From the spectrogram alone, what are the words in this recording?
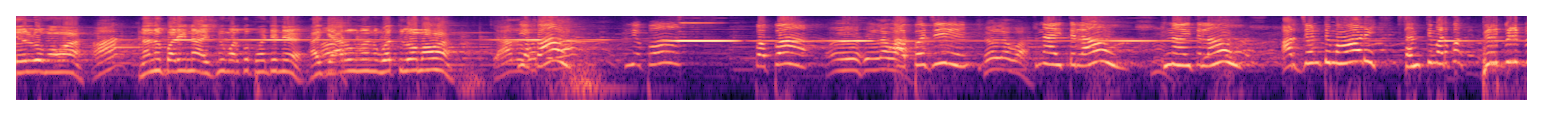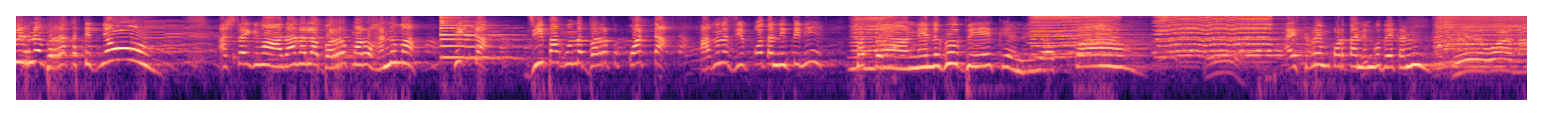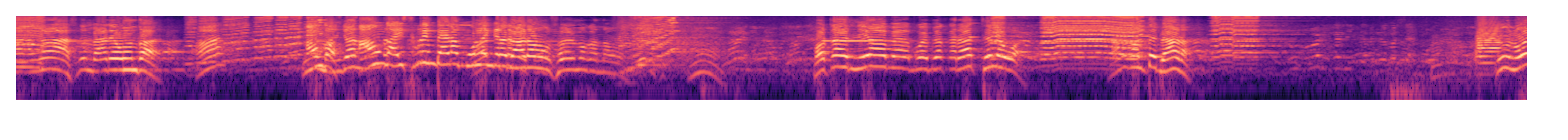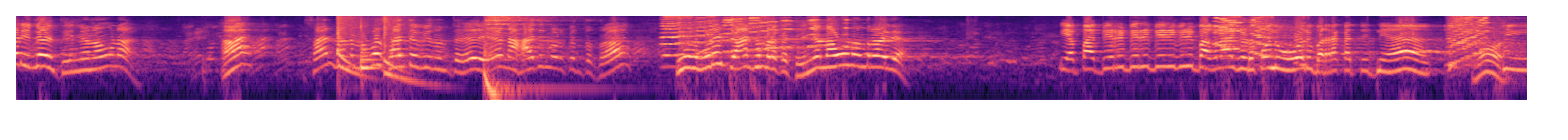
ಎಲ್ಲೋ ಮಾವ? ಆ? ನನ್ನ ನಾ ಐಸ್ ಮಾಡ್ಕೊತ ಹೊಂಟೀನಿ. ಆಗ ಯಾರು ನನಗೆ ಗೊತ್ತಿಲ್ವ ಮಾವ? ಯಾರು ಯಪ್ಪ ಯಪ್ಪ ಪಪ್ಪ ಏ, ಹೇಳವ್ವ. ಅಪ್ಪಾಜಿ ಹೇಳವ್ವ. ನಾ ಐತಲ್ಲ? ನಾ ಐತಲ್ಲ? ಅರ್ಜೆಂಟ್ ಮಾಡಿ ಸಂತಿ ಮಾಡ್ಕೊಂಡು ಬಿರ್ ಬಿರ್ ಬಿರ್ನ ಇವ ಅದಾನಲ್ಲ ಬರ್ರಪ್ ಮಾರು ಹನುಮ ಸಿಕ್ಕ ಜೀಪಾಗ ಮುಂದೆ ಬರ್ರಪ್ಪ ಕೊಟ್ಟ. ಅದನ್ನ ಜೀಪ್ ಕೊತ್ತ ನಿಂತೀನಿ. ಮತ್ತ ನಿನಗೂ ಬೇಕೇನು ಯಪ್ಪ. ಐಸ್ ಕ್ರೀಮ್ ಕೊಡ್ತಾ ನಿನಗೂ ಬೇಕನು? ಬ್ಯಾಡ ಒಂದ ಹಾ ಅವಂಗ ಐಸ್ ಕ್ರೀಮ್ ಬೇಡ ಮೂಲಂಗಿ ಬೇಡ. ಸೊಳ್ಳೆ ಮಗ ನಾವು ಹ್ಮ್. ಒಟ್ಟ ನೀ ಬೇಕಾರ ತಿಲ್ಲವ್ವ ನನಗಂತ ಬೇಡ ನೀವು ನೋಡಿ ಅಂತೀನಿ ನಾವುನ ಹಾ ನನ್ನ ಮಗ ಸಾಧ್ಯ ಹೋಗಿದ್ ಅಂತ ಹೇಳಿ ನಾ ಹಾದಿ ನೋಡ್ಕೊಂತದ್ರ? ನೀವು ಕೂಡ ಚಾನ್ಸ್ ಮಾಡಕತ್ತೀನಿ ನಾವು ಅಂದ್ರ ಇದೆ. ಯಪ್ಪ ಬಿರಿ ಬಿರಿ ಬಿರಿ ಬಿರಿ ಬಗಲಾಗಿ ಹಿಡ್ಕೊಂಡು ಓಡಿ ಬರಕತ್ತಿದ್ನಿ.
